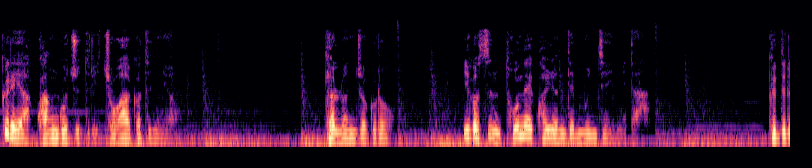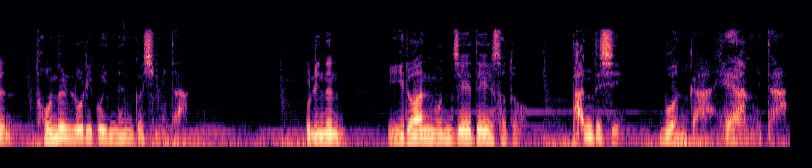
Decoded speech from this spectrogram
그래야 광고주들이 좋아하거든요. 결론적으로 이것은 돈에 관련된 문제입니다. 그들은 돈을 노리고 있는 것입니다. 우리는 이러한 문제에 대해서도 반드시 무언가 해야 합니다.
